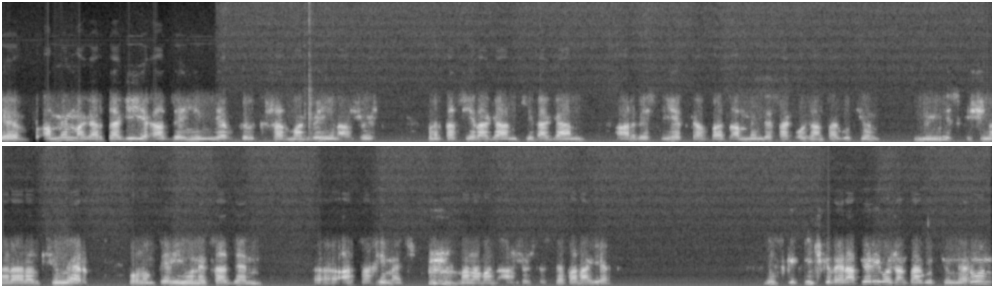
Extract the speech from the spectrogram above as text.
եւ ամեն մագարտակի եղած էին եւ կշարմակվեին անշուշտ մարտասիրական, քիդական արվեստի հետ կապված ամեն տեսակ օժանդակություն, նույնիսկ շինարարություններ, որոնք տեղի ունեցած են Արցախի մեջ, մանավանդ Աշուշ Ստեփանագերտ։ Իսկ ինչ կվերապերի օժանդակություններուն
